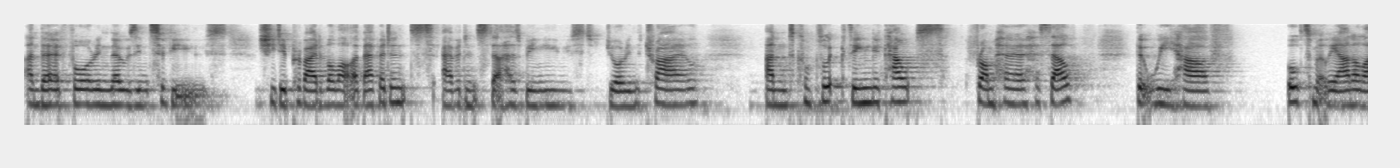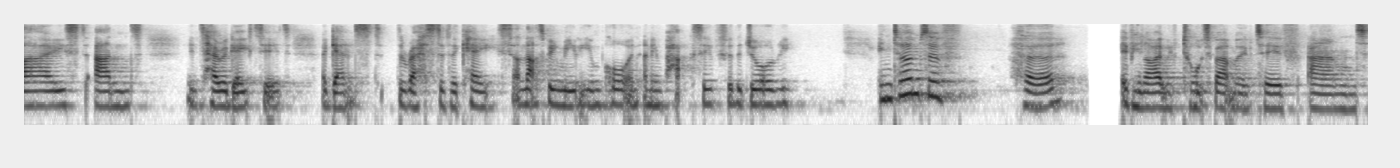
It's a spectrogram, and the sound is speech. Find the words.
And therefore, in those interviews, she did provide a lot of evidence, evidence that has been used during the trial, and conflicting accounts from her herself that we have ultimately analysed and interrogated against the rest of the case. And that's been really important and impactful for the jury. In terms of her, if you like, we've talked about motive and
